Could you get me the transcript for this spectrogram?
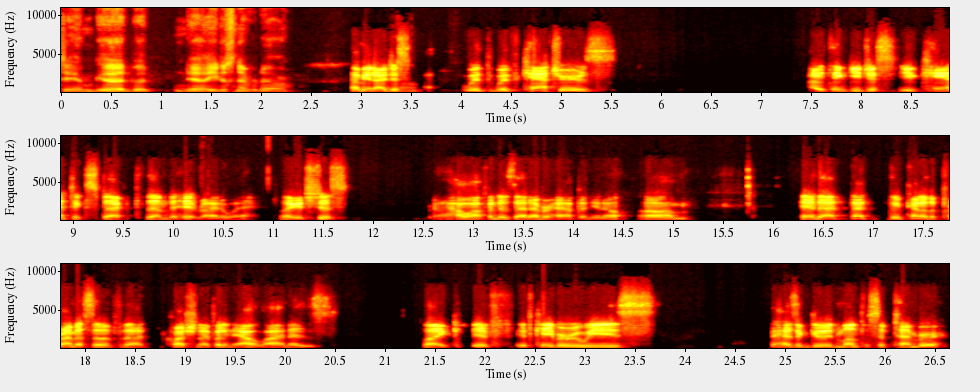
damn good, but yeah, you just never know. I mean, I just um, with with catchers, I think you just you can't expect them to hit right away. Like it's just how often does that ever happen? You know, um, and that that the kind of the premise of that question I put in the outline is like if if Keibert Ruiz has a good month of September,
